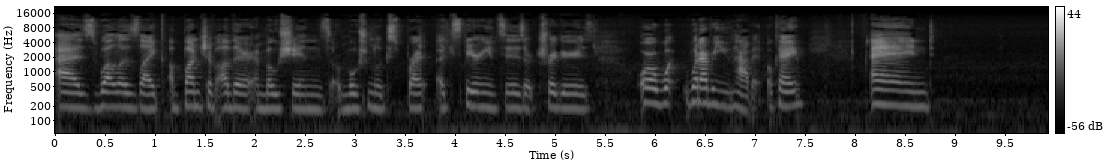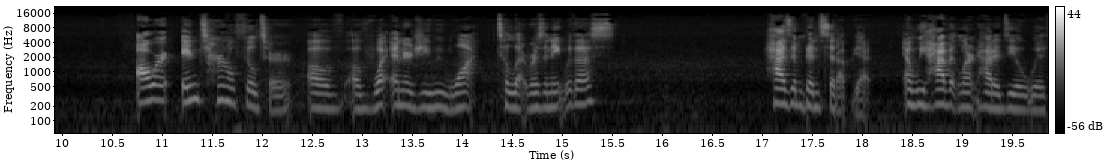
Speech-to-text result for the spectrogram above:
as well as like a bunch of other emotions or emotional expre- experiences or triggers or what whatever you have it, okay? And our internal filter of of what energy we want to let resonate with us hasn't been set up yet. And we haven't learned how to deal with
